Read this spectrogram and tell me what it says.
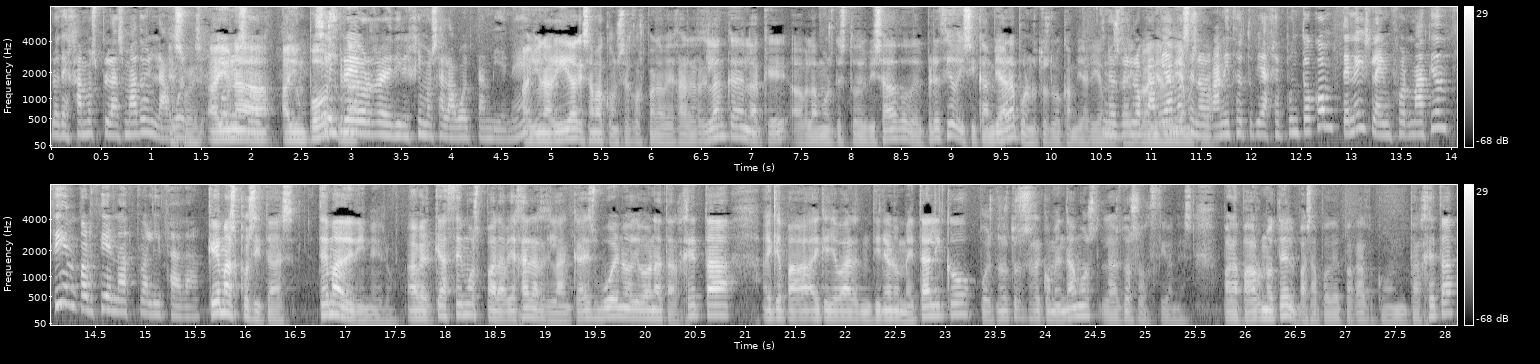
lo dejamos plasmado en la eso web. Es. Hay, una, hay un post. Siempre os redirigimos a la web también. ¿eh? Hay una guía que se llama Consejos para viajar a Sri Lanka, en la que hablamos de esto del visado, del precio, y si cambiara, pues nosotros lo cambiaríamos. Nosotros lo, cambiamos en organizotuviaje.com. Tenéis la información 100% actualizada. ¿Qué más cositas? Tema de dinero. A ver, ¿qué hacemos para viajar a Sri Lanka? ¿Es bueno llevar una tarjeta? ¿Hay que, pagar, hay que llevar dinero metálico? Pues nosotros recomendamos las dos opciones. Para pagar un hotel vas a poder pagar con tarjeta.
